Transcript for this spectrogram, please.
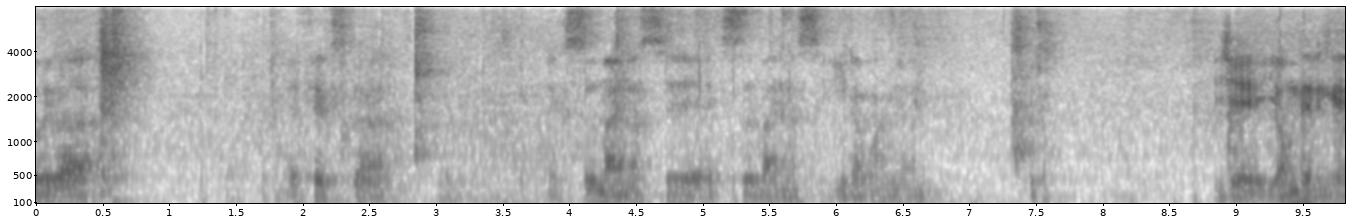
우리가 fx가 x 마이너스 x 마이너스 2라고 하면 그죠? 이제 0 되는 게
